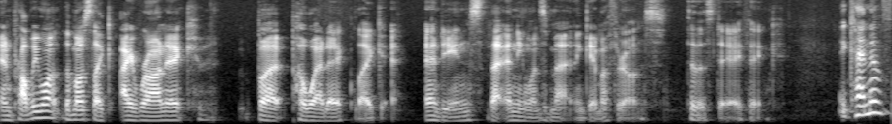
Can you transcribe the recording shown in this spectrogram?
and probably one of the most like ironic, but poetic like endings that anyone's met in Game of Thrones to this day. I think. It kind of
